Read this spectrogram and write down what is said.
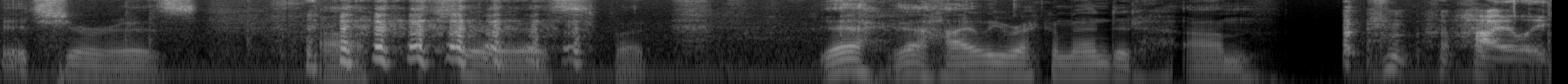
it sure is. Uh, sure is. But yeah, yeah, highly recommended. Um Highly.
